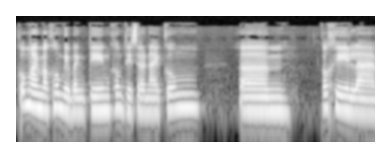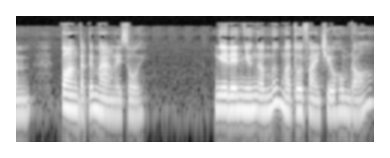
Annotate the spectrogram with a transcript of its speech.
Có may mà không bị bệnh tim Không thì giờ này cũng uh, Có khi là Toan cả cái màng này rồi. Nghĩ đến những ấm ức mà tôi phải chịu hôm đó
